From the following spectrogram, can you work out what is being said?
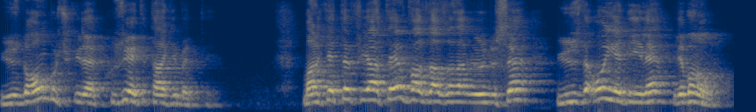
%10,5 ile kuzu eti takip etti. Markette fiyatı en fazla azalan ürün ise %17 ile limon oldu.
